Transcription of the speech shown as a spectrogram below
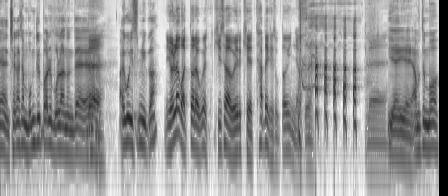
예 제가 참 몸둘 바를 몰랐는데 네. 알고 있습니까? 연락 왔더라고요. 기사 왜 이렇게 탑에 계속 떠 있냐고. 네. 예 예 아무튼 뭐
